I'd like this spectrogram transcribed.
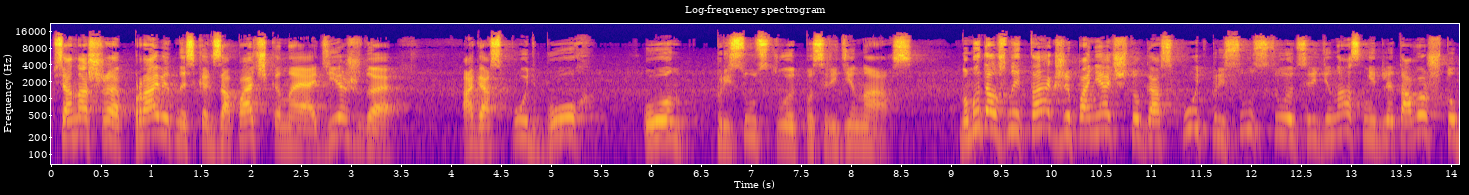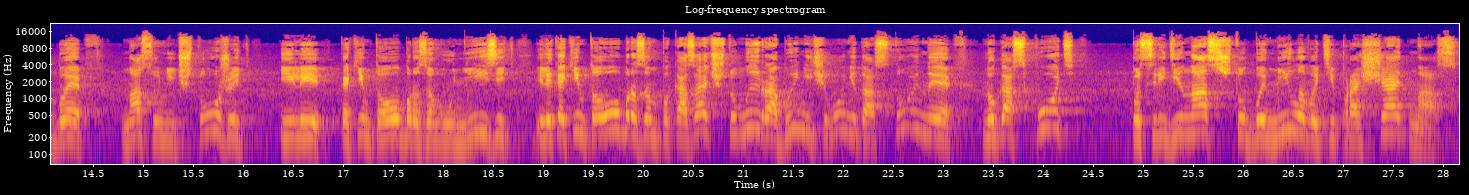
вся наша праведность, как запачканная одежда, а Господь Бог, Он присутствует посреди нас. Но мы должны также понять, что Господь присутствует среди нас не для того, чтобы нас уничтожить или каким-то образом унизить, или каким-то образом показать, что мы рабы ничего недостойные, но Господь посреди нас, чтобы миловать и прощать нас,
